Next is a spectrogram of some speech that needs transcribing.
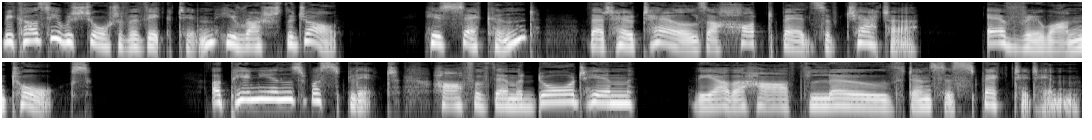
because he was short of a victim, he rushed the job. His second, that hotels are hotbeds of chatter. Everyone talks. Opinions were split. Half of them adored him, the other half loathed and suspected him.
